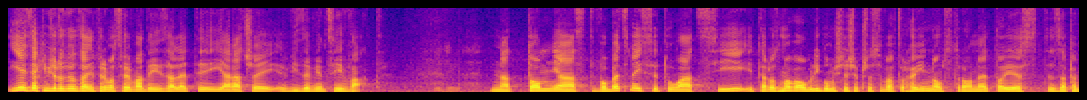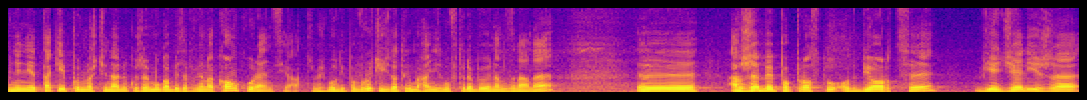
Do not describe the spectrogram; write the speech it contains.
jest jakimś rozwiązaniem, które ma swoje wady i zalety, ja raczej widzę więcej wad. Natomiast w obecnej sytuacji ta rozmowa o obligu myślę, że przesuwa w trochę inną stronę, to jest zapewnienie takiej płynności na rynku, żeby mogła być zapewniona konkurencja, żebyśmy mogli powrócić do tych mechanizmów, które były nam znane, yy, a żeby po prostu odbiorcy wiedzieli, że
